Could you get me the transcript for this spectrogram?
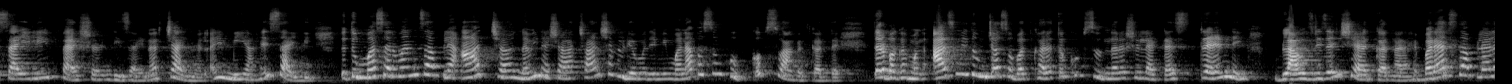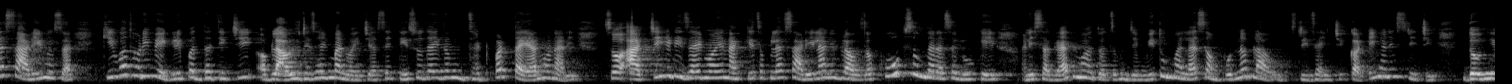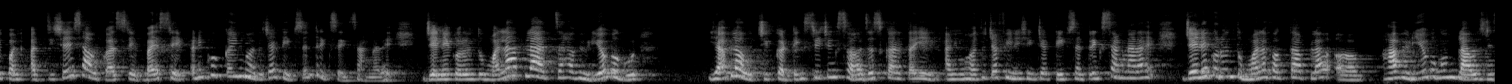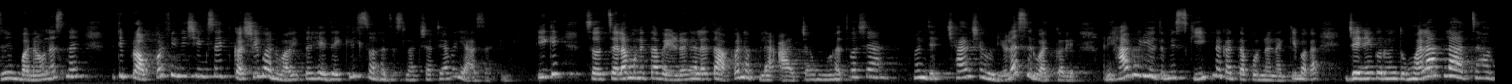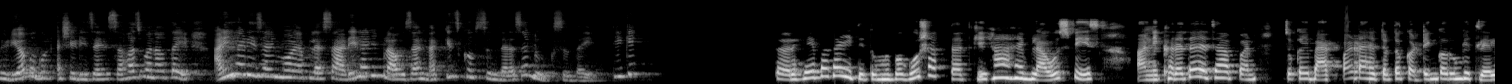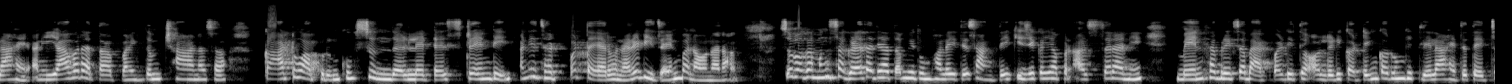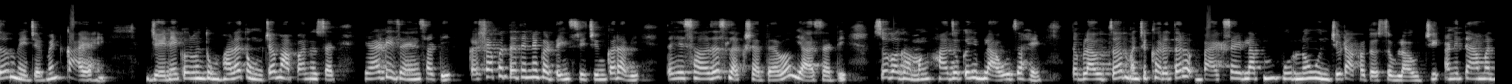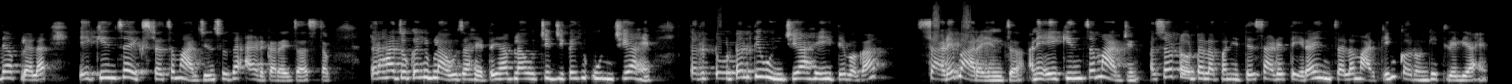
Sayali fashion designer channel आणि मी आहे सायली. तर तुम्हा सर्वांचं आपल्या आजच्या नवीन अशा छानशा व्हिडिओमध्ये मी मनापासून खूप खूप स्वागत करते. तर बघा मग आज मी तुमच्यासोबत खरं तर खूप सुंदर अशी latest trending blouse design share करणार आहे. बऱ्याचदा आपल्याला साडीनुसार किंवा थोडी वेगळी पद्धतीची ब्लाऊज डिझाईन बनवायची असते ती सुद्धा एकदम झटपट तयार होणारी. सो आजची ही डिझाईनमुळे नक्कीच आपल्या साडीला आणि ब्लाऊजला खूप सुंदर असं लुक येईल. आणि सगळ्यात महत्त्वाचं म्हणजे मी तुम्हाला संपूर्ण ब्लाऊज डिझाईनची कटिंग आणि स्टिचिंग दोन्ही पण अतिशय सावकाश स्टेप बाय स्टेप आणि खूप काही महत्त्वाच्या टिप्स अँड ट्रिक्स सांगणार आहे. जेणेकरून तुम्हाला आपला आजचा हा व्हिडिओ बघून या ब्लाऊजची कटिंग स्टिचिंग सहजच करता येईल. आणि महत्त्वाच्या फिनिशिंगच्या टिप्स अँड ट्रिक्स सांगणार आहे. जेणेकरून तुम्हाला फक्त आपला हा व्हिडिओ बघून ब्लाऊज डिझाईन बनवणंच नाही ती प्रॉपर फिनिशिंग सहित कशी बनवावी तर हे देखील सहजच लक्षात यावं यासाठी. ठीक आहे? सो चला म्हणून आता वेळ न घालवता आपण आपल्या आजच्या महत्त्वाच्या म्हणजे छानशा व्हिडिओला सुरुवात करूया. आणि हा व्हिडिओ तुम्ही स्किप न करता पूर्ण नक्की बघा. जेणेकरून तुम्हाला आपला आजचा हा व्हिडिओ बघून अशी डिझाईन सहज बनवता येईल. आणि या डिझाईनमुळे आपल्या साडीला आणि ब्लाऊजला नक्कीच खूप सुंदर असा लुक सुद्धा येईल. ठीक आहे? तर हे बघा इथे तुम्ही बघू शकतात की हा आहे ब्लाऊज पीस आणि खरं तर याचा आपण जो काही बॅक पार्ट आहे तर तो कटिंग करून घेतलेला आहे. आणि यावर आता आपण एकदम छान असा काट वापरून खूप सुंदर लेटेस्ट ट्रेंडिंग आणि झटपट तयार होणारे डिझाईन बनवणार आहोत. सो बघा मग सगळ्यात आधी आता मी तुम्हाला इथे सांगते की जे काही आपण अस्तर आणि मेन फॅब्रिकचा बॅक पार्ट इथे ऑलरेडी कटिंग करून घेतलेला आहे तर त्याचं मेजरमेंट काय आहे? जेणेकरून तुम्हाला तुमच्या मापानुसार या डिझाईनसाठी कशा पद्धतीने कटिंग स्टिचिंग करावी तर हे सहजच लक्षात यावं यासाठी. सो बघा मग हा जो काही ब्लाऊज आहे तर ब्लाऊजचा म्हणजे खरं तर बॅक साईडला आपण पूर्ण उंची टाकत असतो ब्लाऊजची आणि त्यामध्ये आपल्याला एक इंच एक्स्ट्राचं मार्जिन सुद्धा ऍड करायचं असतं. तर हा जो काही ब्लाऊज आहे तर ह्या ब्लाऊजची जी काही उंची आहे तर टोटल ती उंची आहे इथे बघा साडेबारा इंच आणि एक इंच मार्जिन असं टोटल आपण इथे साडे तेरा इंचाला मार्किंग करून घेतलेली आहे.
